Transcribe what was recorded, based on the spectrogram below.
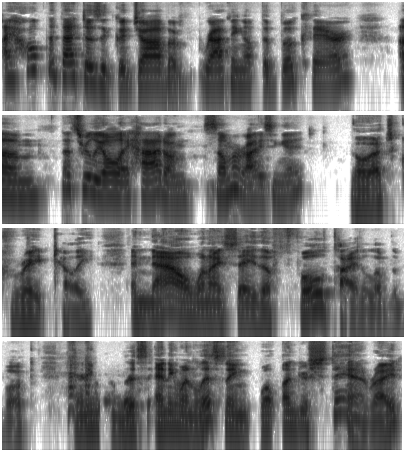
I hope that that does a good job of wrapping up the book there. Um, that's really all I had on summarizing it. No, that's great, Kelly. And now, when I say the full title of the book, anyone, lis- anyone listening will understand, right?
